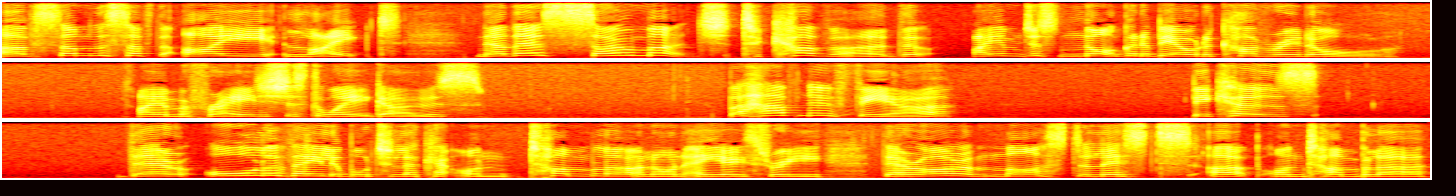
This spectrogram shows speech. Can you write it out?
of some of the stuff that I liked. Now, there's so much to cover that I am just not going to be able to cover it all. I am afraid, it's just the way it goes. But have no fear, because they're all available to look at on Tumblr and on AO3. There are master lists up on Tumblr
